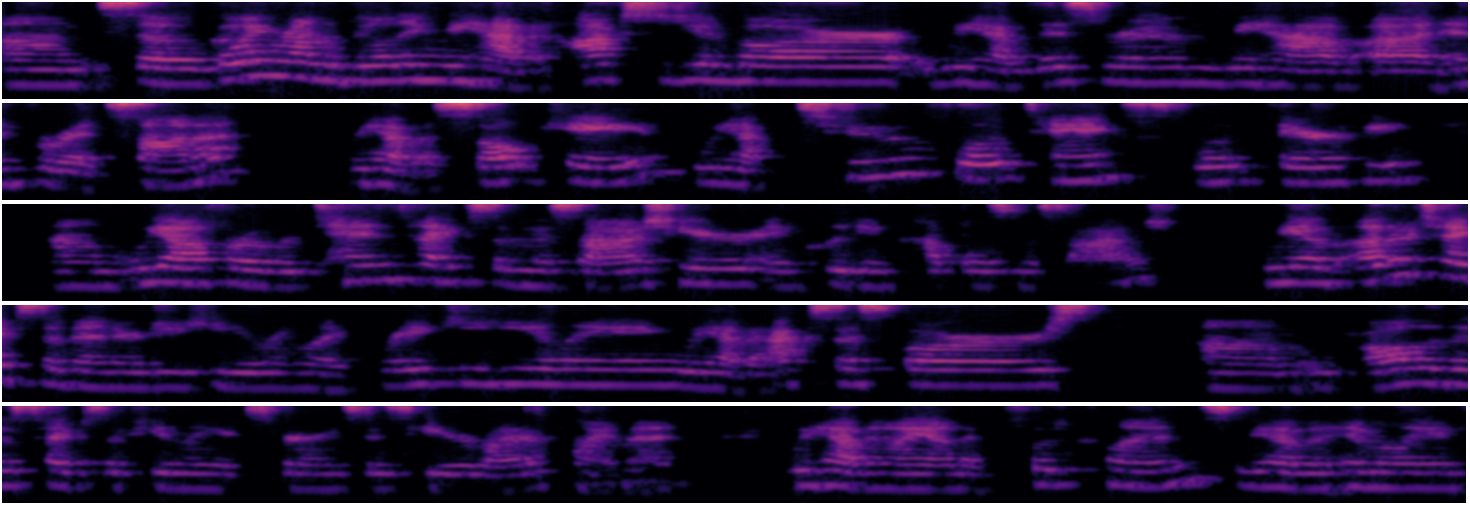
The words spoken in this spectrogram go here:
Um, so going around the building, we have an oxygen bar, we have this room, we have uh, an infrared sauna, we have a salt cave, we have two float tanks, float therapy. Um, we offer over 10 types of massage here, including couples massage. We have other types of energy healing like Reiki healing, we have access bars, um, all of those types of healing experiences here by appointment. We have an ionic foot cleanse, we have a Himalayan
